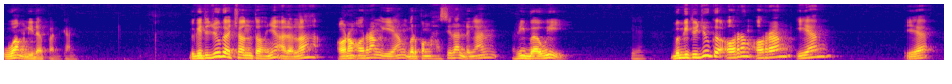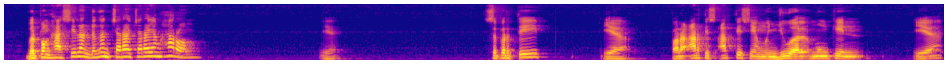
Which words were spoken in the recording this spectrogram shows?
uang didapatkan. Begitu juga contohnya adalah orang-orang yang berpenghasilan dengan ribawi. Ya. Begitu juga orang-orang yang ya berpenghasilan dengan cara-cara yang haram. Ya. Seperti ya para artis-artis yang menjual mungkin ya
